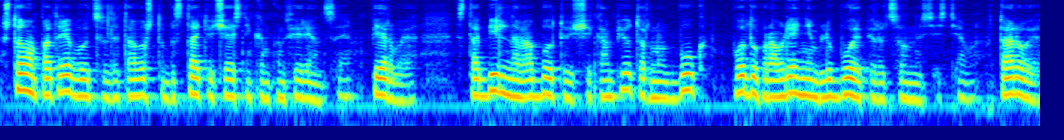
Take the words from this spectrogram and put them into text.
Что вам потребуется для того, чтобы стать участником конференции? Первое. Стабильно работающий компьютер, ноутбук под управлением любой операционной системы. Второе.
